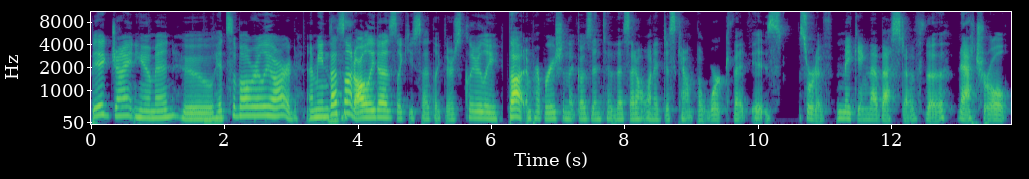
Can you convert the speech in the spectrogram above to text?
big giant human who Mhm. hits the ball really hard. I mean, that's not all he does, like you said. Like, there's clearly thought and preparation that goes into this. I don't want to discount the work that is sort of making the best of the natural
